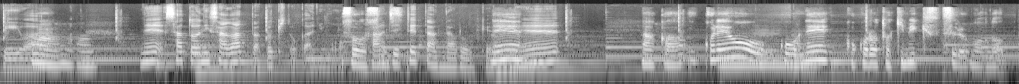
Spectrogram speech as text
びは、ね里に下がった時とかにも感じてたんだろうけどね。なんかこれをこうね、心ときめきするもの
